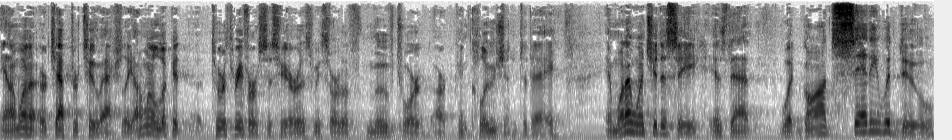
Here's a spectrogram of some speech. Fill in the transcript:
and I want to, or chapter 2, actually, I want to look at two or three verses here as we sort of move toward our conclusion today. And what I want you to see is that what God said He would do,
